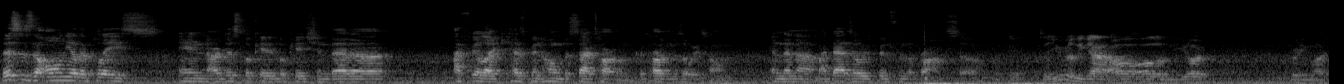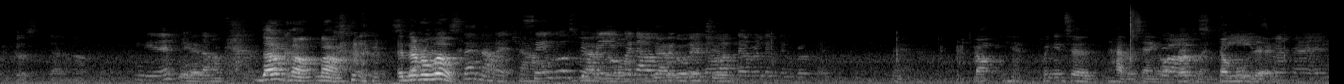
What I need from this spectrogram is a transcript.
This is the only other place in our dislocated location that uh, I feel like has been home besides Harlem, because Harlem is always home. And then uh, my dad's always been from the Bronx, so Okay. So you really got all, all of New York, pretty much, because that uh, Yeah. yeah, don't Don't count. No, it never will. That not count. Same goes for me go. without you go Brooklyn. there though. too. I've never lived in Brooklyn. don't. We need to have a saying about Bronx, Brooklyn. Don't move there. Manhattan,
